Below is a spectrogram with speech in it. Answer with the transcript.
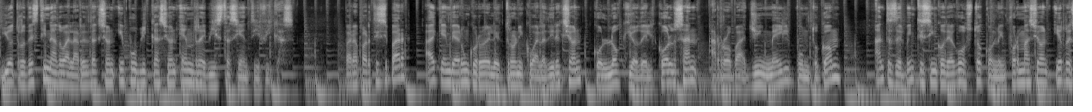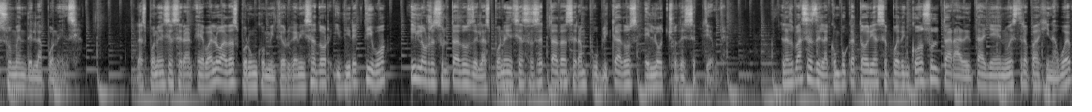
y otro destinado a la redacción y publicación en revistas científicas. Para participar, hay que enviar un correo electrónico a la dirección coloquio antes del 25 de agosto con la información y resumen de la ponencia. Las ponencias serán evaluadas por un comité organizador y directivo y los resultados de las ponencias aceptadas serán publicados el 8 de septiembre. Las bases de la convocatoria se pueden consultar a detalle en nuestra página web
